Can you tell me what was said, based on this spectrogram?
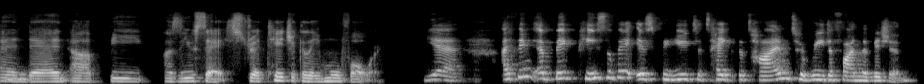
and mm-hmm. then uh, be, as you say, strategically move forward? Yeah, I think a big piece of it is for you to take the time to redefine the vision.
